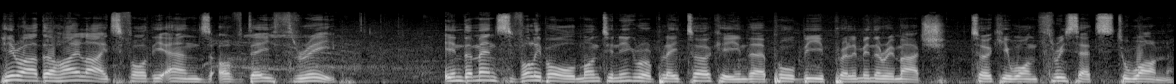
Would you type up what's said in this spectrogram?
Here are the highlights for the end of day three. In the men's volleyball, Montenegro played Turkey in their Pool B preliminary match. Turkey won three sets to one.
